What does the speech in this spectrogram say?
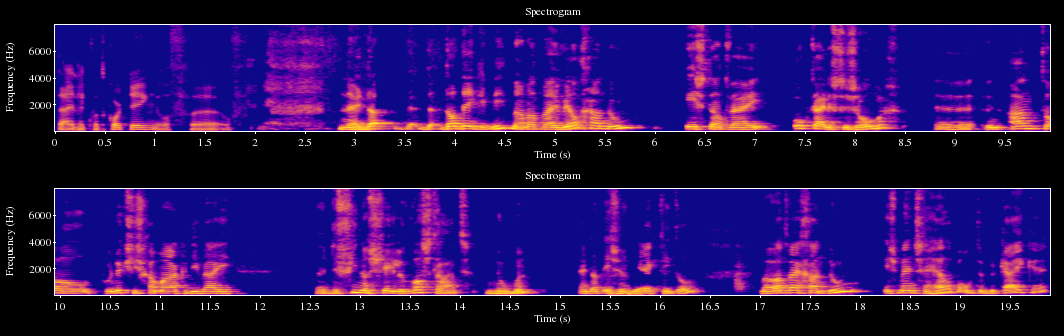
tijdelijk wat korting? Of, uh, of... Nee, dat, dat denk ik niet. Maar wat wij wel gaan doen, is dat wij ook tijdens de zomer uh, een aantal producties gaan maken die wij de financiële wasstraat noemen. En dat is een werktitel. Maar wat wij gaan doen, is mensen helpen om te bekijken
